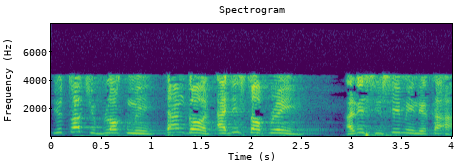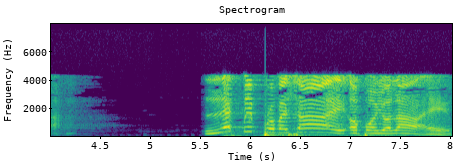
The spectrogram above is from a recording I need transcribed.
You thought you blocked me. Thank God I didn't stop praying. At least you see me in the car. Let me prophesy upon your life.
